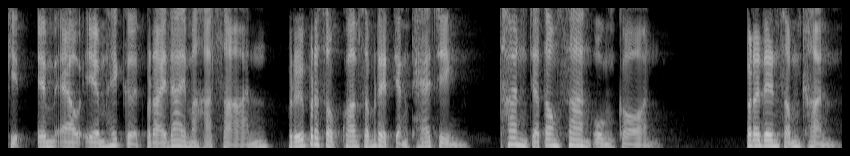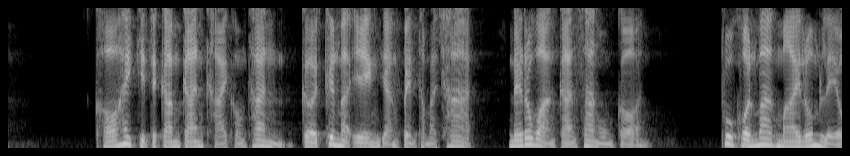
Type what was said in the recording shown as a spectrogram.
กิจ MLM ให้เกิดรายได้มหาศาล หรือประสบความสำเร็จอย่างแท้จริง ท่านจะต้องสร้างองค์กร ประเด็นสำคัญ ขอให้กิจกรรมการขายของท่านเกิดขึ้นมาเองอย่างเป็นธรรมชาติ ในระหว่างการสร้างองค์กร ผู้คนมากมายล้มเหลว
